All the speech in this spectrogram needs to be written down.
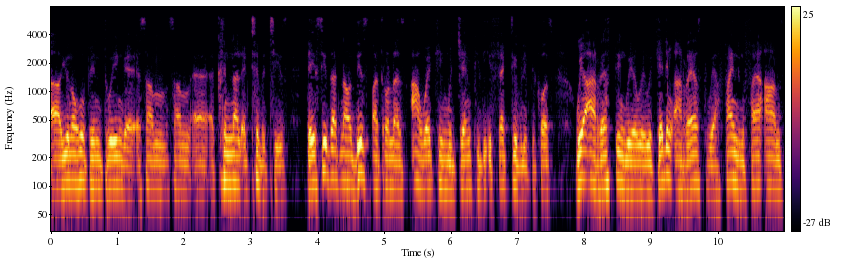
uh, you know, who've been doing uh, some, some uh, criminal activities, they see that now these patrollers are working with JMPD effectively because we are arresting, we are, we're getting arrested, we are finding firearms.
